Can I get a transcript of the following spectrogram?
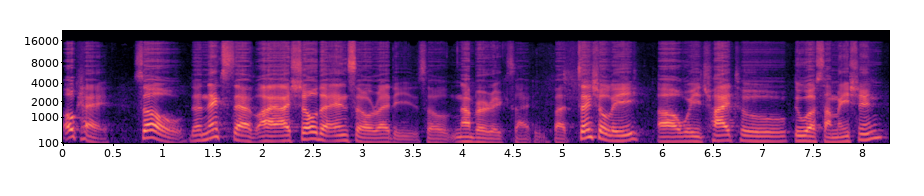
Okay, so the next step, I, I showed the answer already, so not very exciting. But essentially, uh, we try to do a summation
